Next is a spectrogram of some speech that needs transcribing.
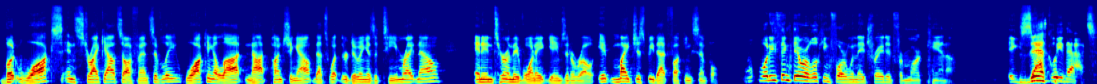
but walks and strikeouts offensively, walking a lot, not punching out. That's what they're doing as a team right now. And in turn, they've won eight games in a row. It might just be that fucking simple. What do you think they were looking for when they traded for Mark Canha? Exactly that.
